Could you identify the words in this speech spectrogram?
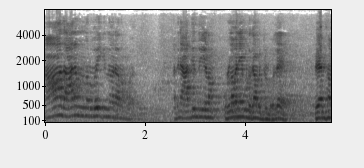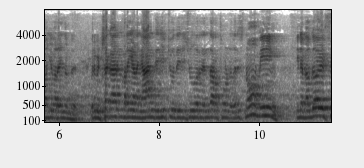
ആ ദാനം നിർവഹിക്കുന്നവരാ നമ്മൾ അതിന് ആദ്യം എന്ത് ചെയ്യണം? ഉള്ളവനെ കൊടുക്കാൻ പറ്റുള്ളൂ അല്ലേ? സ്വാമിജി പറയുന്നുണ്ട്. ഒരു ഭിക്ഷക്കാരൻ പറയാണ് ഞാൻ രചിച്ചു രചിച്ചു എന്ന് പറയുന്നത് എന്താ അർത്ഥമുണ്ട് there is no meaning in a buggers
